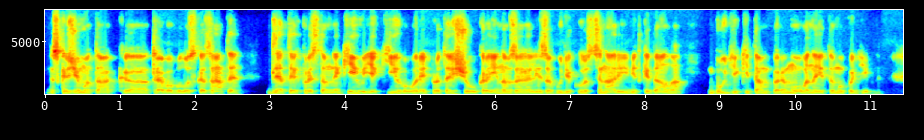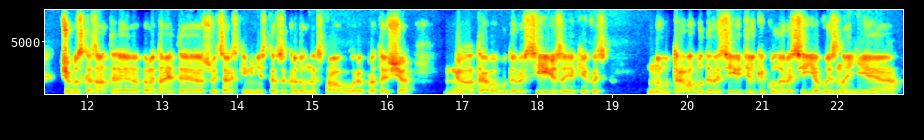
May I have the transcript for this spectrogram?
скажімо так, е, треба було сказати. Для тих представників, які говорять про те, що Україна взагалі за будь-якого сценарію відкидала будь-які там перемовини і тому подібне. Щоб сказати, пам'ятаєте, швейцарський міністр закордонних справ говорив про те, що треба буде Росією за якихось. Ну треба буде Росію тільки коли Росія визнає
